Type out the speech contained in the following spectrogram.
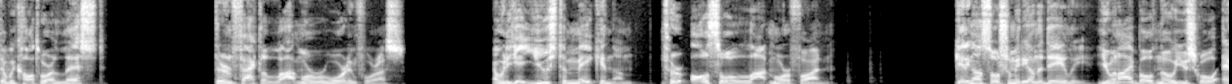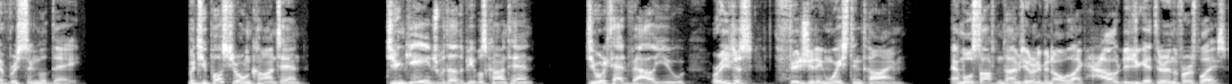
that we call to our list, they're in fact a lot more rewarding for us. And when you get used to making them, they're also a lot more fun. Getting on social media on the daily, you and I both know you scroll every single day. But do you post your own content? Do you engage with other people's content? Do you work to add value? Or are you just fidgeting, wasting time? And most oftentimes you don't even know, like, how did you get there in the first place?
